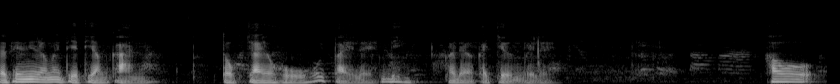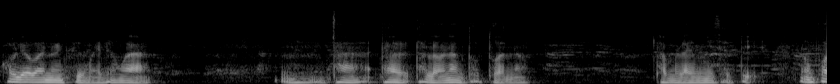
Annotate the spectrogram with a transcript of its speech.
แต่ที่นี้เราไม่เตรียมการนะตกใจโอ้โหไปเลยบิ่งก็เดี๋ยวกระเจิงไปเลยเขาเขาเรียกว่านั่นคือหมายถึงว่าถ้าถ้าถ้าเรานั่งทบทวนเนาะทำอะไรมีสติหลวงพ่อ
